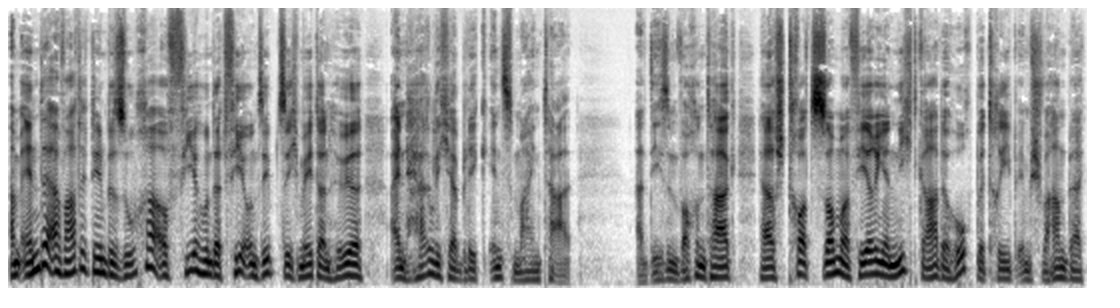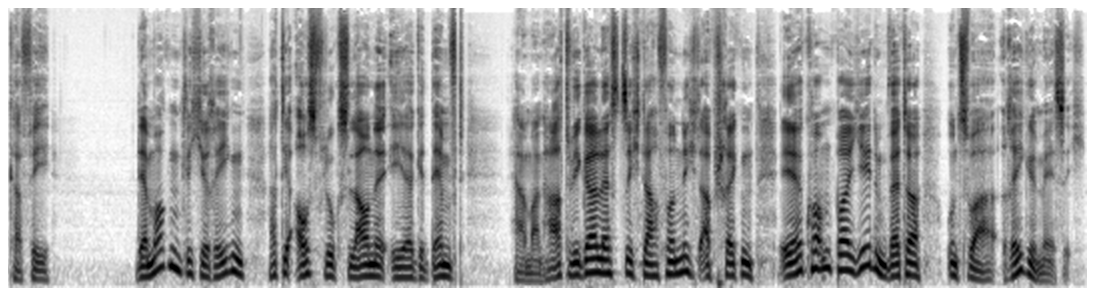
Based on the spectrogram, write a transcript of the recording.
am Ende erwartet den Besucher auf 474 Metern Höhe ein herrlicher Blick ins Maintal. An diesem Wochentag herrscht trotz Sommerferien nicht gerade Hochbetrieb im Schwanberg Café. Der morgendliche Regen hat die Ausflugslaune eher gedämpft, Hermann Hartwiger lässt sich davon nicht abschrecken. Er kommt bei jedem Wetter und zwar regelmäßig.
